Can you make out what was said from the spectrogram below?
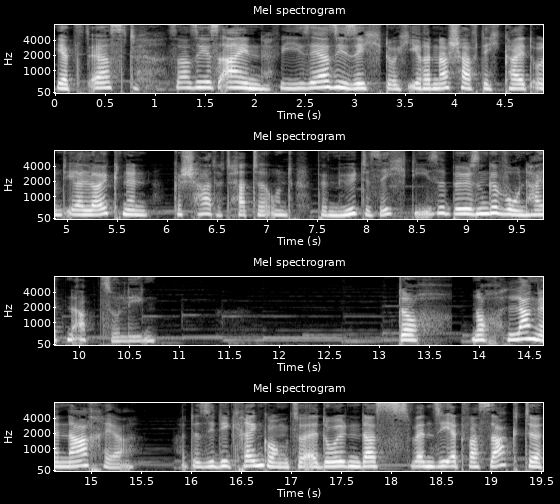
Jetzt erst sah sie es ein, wie sehr sie sich durch ihre Naschhaftigkeit und ihr Leugnen geschadet hatte und bemühte sich, diese bösen Gewohnheiten abzulegen. Doch noch lange nachher hatte sie die Kränkung zu erdulden, dass, wenn sie etwas sagte,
